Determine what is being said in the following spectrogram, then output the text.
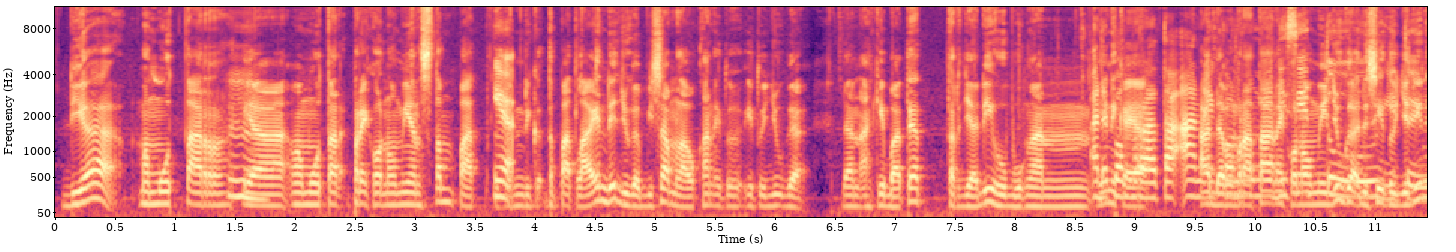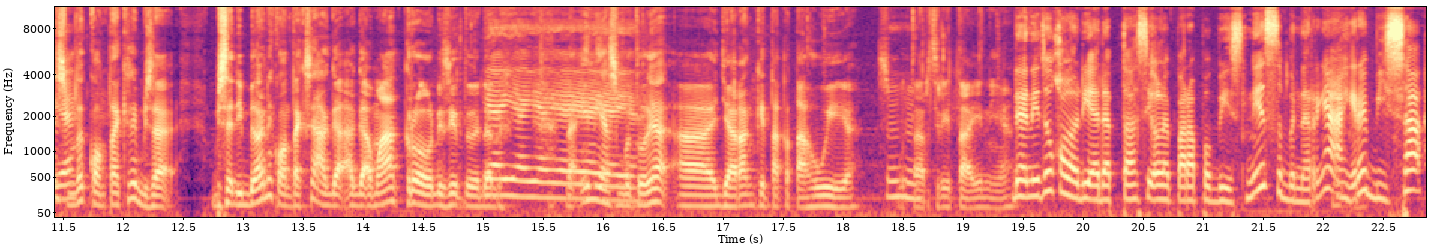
dia memutar Mhm. ya memutar perekonomian setempat Iya. dan di tempat lain dia juga bisa melakukan itu itu juga dan akibatnya terjadi hubungan Ada ini kayak pemerataan ada ekonomi pemerataan di ekonomi situ, juga di situ. gitu Jadi ini ya. sebenarnya konteksnya bisa bisa dibilang ini konteksnya agak agak makro di situ dan Iya, iya, iya, iya, nah iya, ini yang iya. sebetulnya eh, jarang kita ketahui ya seputar Mhm. cerita ini ya. Dan itu kalau diadaptasi oleh para pebisnis sebenarnya akhirnya bisa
